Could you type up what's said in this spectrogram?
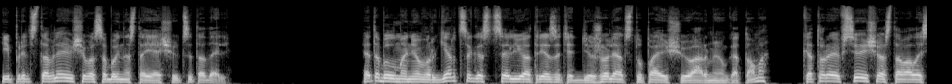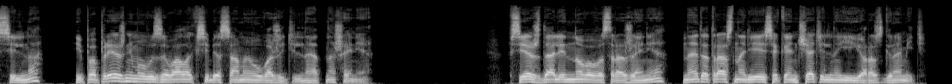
и представляющего собой настоящую цитадель. Это был маневр герцога с целью отрезать от Дижоля отступающую армию Гатома, которая все еще оставалась сильна, и по-прежнему вызывала к себе самое уважительное отношение. Все ждали нового сражения, на этот раз надеясь окончательно ее разгромить.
